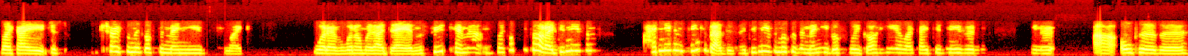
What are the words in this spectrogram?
like I just chose something off the menu, like whatever, went on with our day and the food came out and I like, oh my god, I didn't even I didn't even think about this. I didn't even look at the menu before we got here. Like I didn't even, you know, uh, alter the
